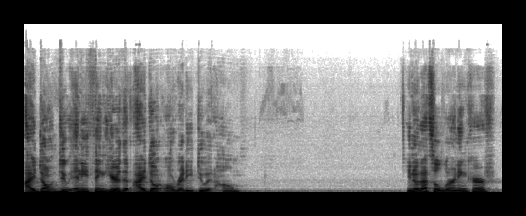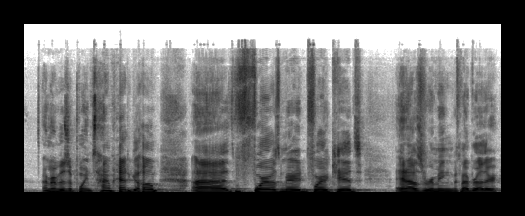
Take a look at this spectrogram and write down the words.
I don't do anything here that I don't already do at home. You know, that's a learning curve. I remember there was a point in time I had to go home uh, before I was married, before I had kids, and I was rooming with my brother.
